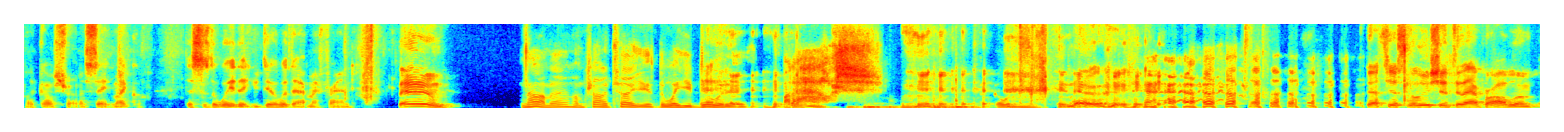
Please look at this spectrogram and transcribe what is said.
like I was trying to say, Michael, this is the way that you deal with that, my friend. Boom. No, man, I'm trying to tell you the way you do it is. no, that's your solution to that problem.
